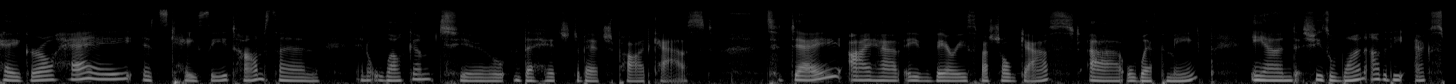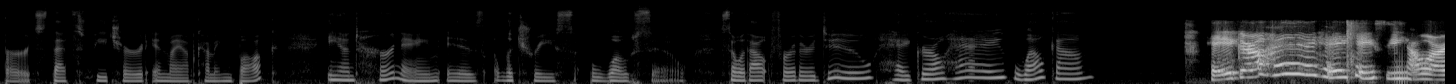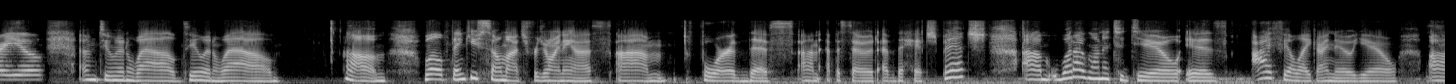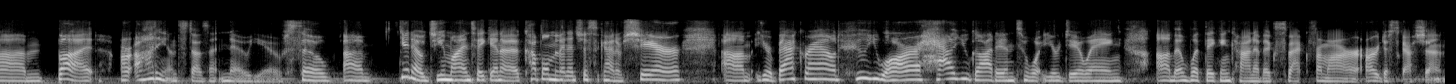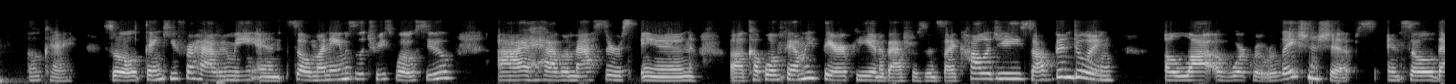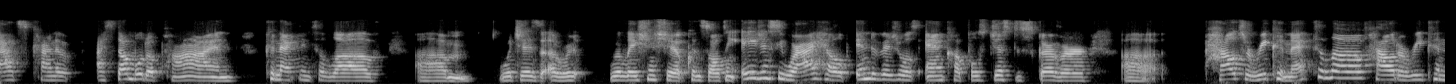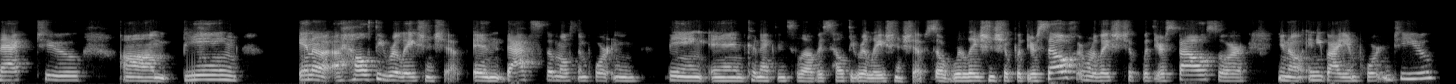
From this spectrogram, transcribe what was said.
Hey, girl, hey, it's Casey Thompson, and welcome to the Hitched Bitch podcast. Today, I have a very special guest uh, with me, and she's one of the experts that's featured in my upcoming book, and her name is LaTrease Nwosu. So, without further ado, hey, girl, hey, welcome. Hey, girl. Hey, hey, Casey. How are you? I'm doing well, doing well. Um, well, thank you so much for joining us um, for this um, episode of The Hitch Bitch. Um, what I wanted to do is, I feel like I know you, um, but our audience doesn't know you. So, um, you know, do you mind taking a couple minutes just to kind of share your background, who you are, how you got into what you're doing, and what they can kind of expect from our, our discussion? Okay. So thank you for having me. And so my name is LaTrease Nwosu. I have a master's in uh, couple and family therapy and a bachelor's in psychology. So I've been doing a lot of work with relationships. And so that's kind of, I stumbled upon Connecting to Love, um, which is a re- relationship consulting agency where I help individuals and couples just discover uh, how to reconnect to love, how to reconnect to um, being in a, a, healthy relationship. And that's the most important thing in connecting to love is healthy relationships. So relationship with yourself and relationship with your spouse or, you know, anybody important to you.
